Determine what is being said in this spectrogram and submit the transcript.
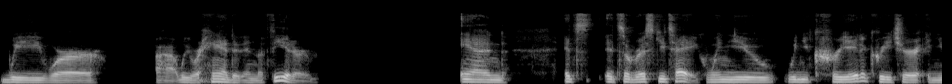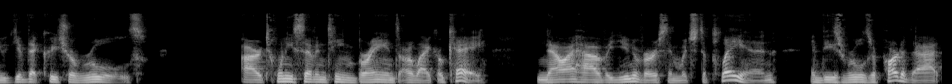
we were uh, we were handed in the theater, and it's it's a risk you take when you when you create a creature and you give that creature rules. Our 2017 brains are like, okay, now I have a universe in which to play in, and these rules are part of that.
